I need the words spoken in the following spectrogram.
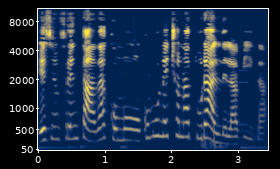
es enfrentada como, como un hecho natural de la vida.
